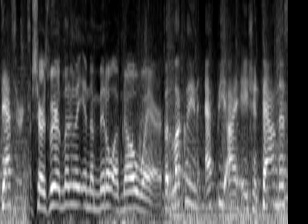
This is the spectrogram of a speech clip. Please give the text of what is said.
desert. Sharers, we were literally in the middle of nowhere. But luckily, an FBI agent found us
